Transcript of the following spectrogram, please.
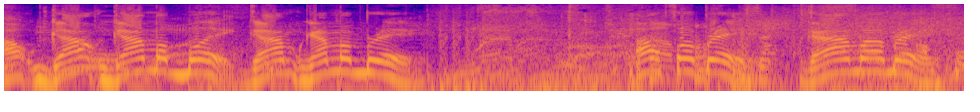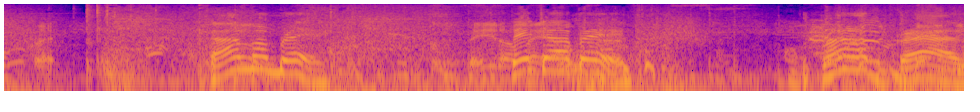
Oh, ga- gamma break, gamma, gamma break, alpha break, gamma break, gamma break, beta, beta male. Break. Run up, grab.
